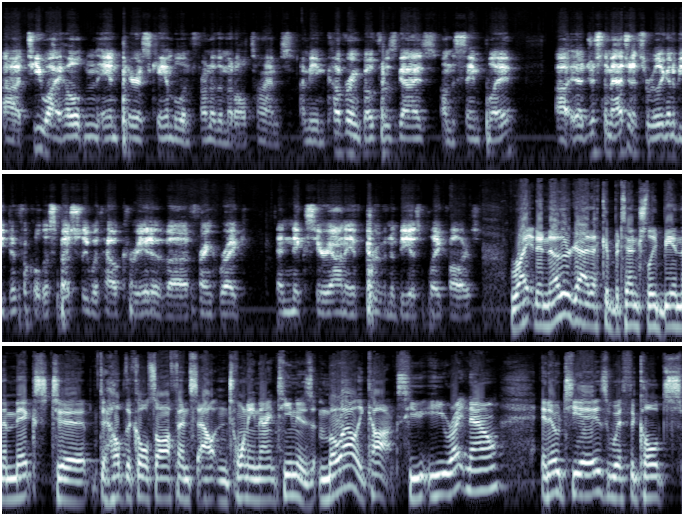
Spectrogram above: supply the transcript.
uh, T.Y. Hilton and Parris Campbell in front of them at all times. I mean, covering both those guys on the same play, uh, just imagine it's really going to be difficult, especially with how creative uh, Frank Reich and Nick Sirianni have proven to be as play callers. Right, and another guy that could potentially be in the mix to to help the Colts offense out in 2019 is Mo Alie-Cox. He, he right now in OTAs with the Colts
